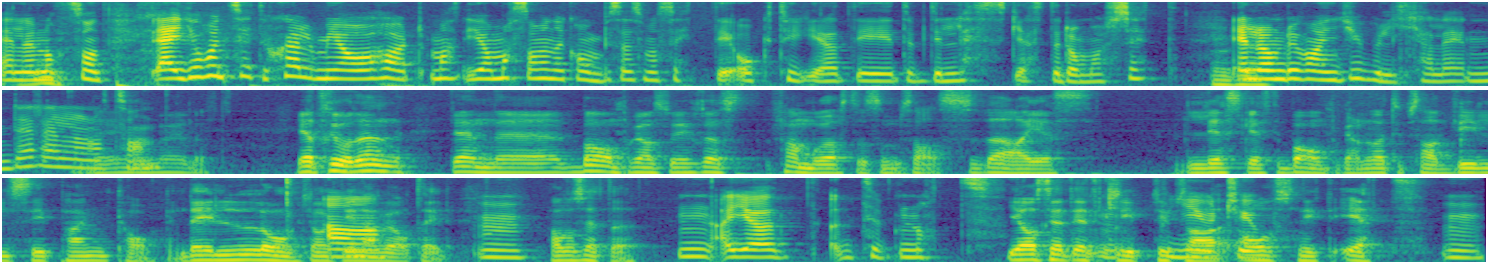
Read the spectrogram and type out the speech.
Eller något sånt. Nej, jag har inte sett det själv men jag har hört, jag har massa av mina kompisar som har sett det och tycker att det är typ det läskigaste de har sett. Okej. Eller om det var en julkalender eller något sånt. möjligt. Jag tror den, den eh, barnprogram som vi röst, som sa Sveriges läskigaste barnprogram, det var typ såhär Vilse i pannkakan. Det är långt, långt Ja. innan vår tid. Mm. Har du sett det? Mm, jag, typ något. Jag har sett ett Mm, klipp, typ såhär avsnitt ett. Mm.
